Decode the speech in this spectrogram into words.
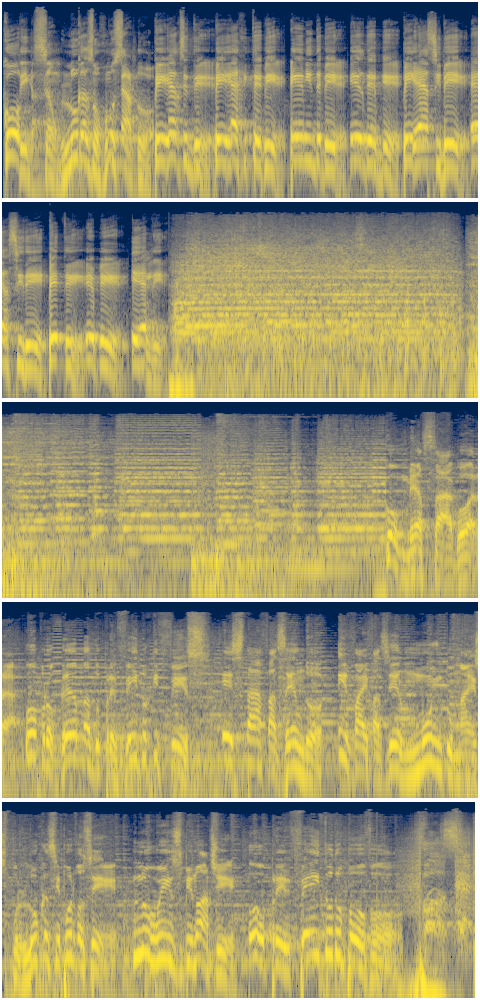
Coligação Lucas no. PSD, PRTB, MDB, EDB, PSB, SD, PT, EP, PL. Começa agora o programa do prefeito que fez, está fazendo e vai fazer muito mais por Lucas e por você. Luiz Binotti, o prefeito do povo. Você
